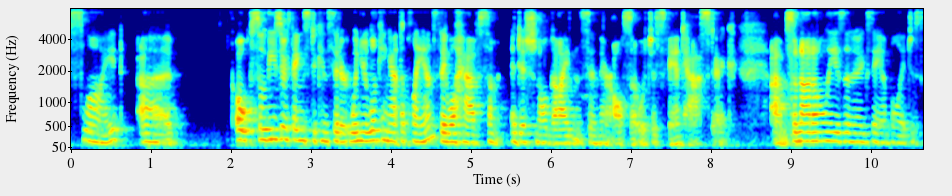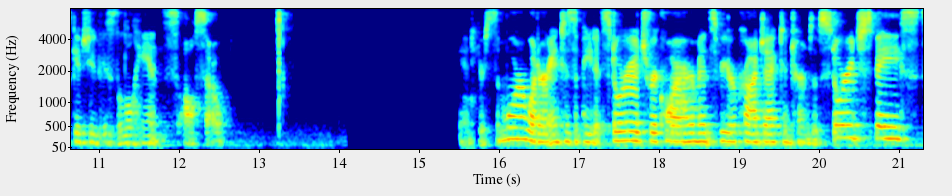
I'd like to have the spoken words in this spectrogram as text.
slide uh, Oh, so these are things to consider when you're looking at the plans. They will have some additional guidance in there also, which is fantastic. Um, so not only is it an example, it just gives you these little hints also. And here's some more. What are anticipated storage requirements for your project in terms of storage space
